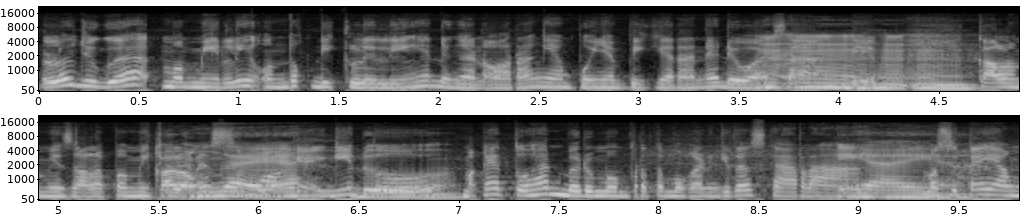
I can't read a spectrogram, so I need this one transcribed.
lo juga memilih untuk dikelilingi dengan orang yang punya pikirannya dewasa, Bib. Kalau misalnya pemikirannya Kalau enggak semua ya, kayak gitu, aduh. makanya Tuhan baru mempertemukan kita sekarang. Iya, iya. Maksudnya yang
